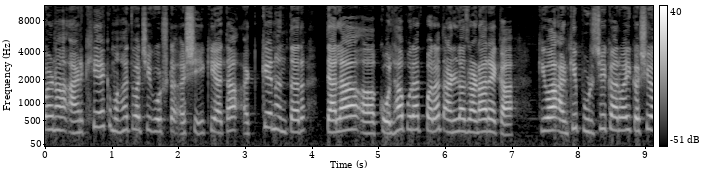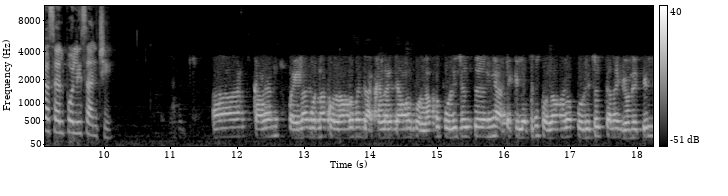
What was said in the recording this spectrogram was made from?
पण आणखी एक महत्वाची गोष्ट अशी की आता अटकेनंतर त्याला कोल्हापुरात परत आणलं जाणार आहे का? किंवा आणखी पुढची कारवाई कशी असेल पोलिसांची? कारण पहिला गुन्हा कोल्हापूरमध्ये दाखल आहे त्यामुळे कोल्हापूर पोलिसांनी अटक केली असेल कोल्हापूर पोलिसच त्याला घेऊन येतील.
